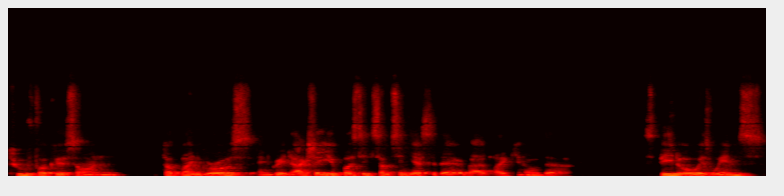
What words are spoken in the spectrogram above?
too focused on top line growth and grit. Actually, you posted something yesterday about like, you know, the speed always wins.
